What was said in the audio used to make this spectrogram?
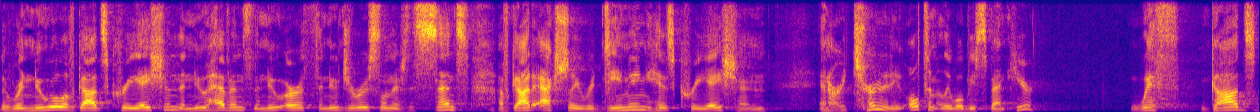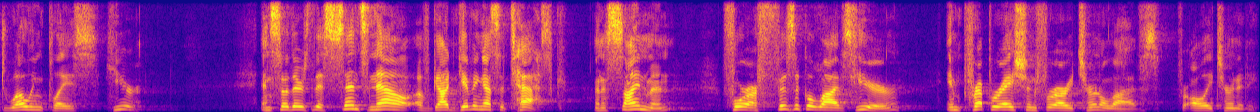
the renewal of God's creation, the new heavens, the new earth, the new Jerusalem. There's a sense of God actually redeeming his creation, and our eternity ultimately will be spent here with God's dwelling place here. And so there's this sense now of God giving us a task, an assignment for our physical lives here in preparation for our eternal lives for all eternity.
